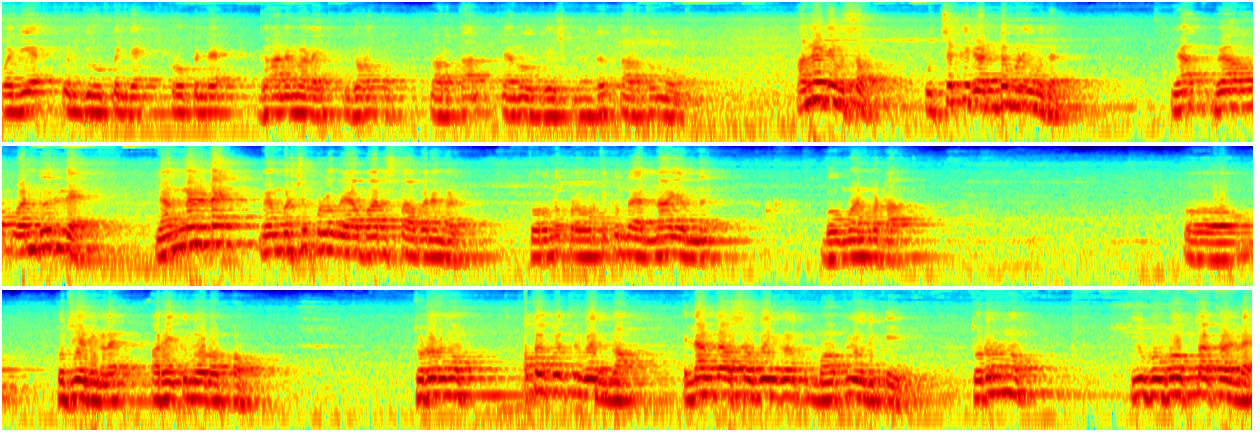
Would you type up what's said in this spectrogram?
വലിയ ഒരു ഗ്രൂപ്പിന്റെ ഗ്രൂപ്പിന്റെ ഗാനമേള ഇതോടൊപ്പം നടത്താൻ ഞങ്ങൾ ഉദ്ദേശിക്കുന്നുണ്ട് നടത്തുന്നുണ്ട്. അന്നേ ദിവസം ഉച്ചയ്ക്ക് രണ്ട് മണി മുതൽ വണ്ടൂരിലെ ഞങ്ങളുടെ മെമ്പർഷിപ്പുള്ള വ്യാപാര സ്ഥാപനങ്ങൾ തുറന്ന് പ്രവർത്തിക്കുന്നതല്ല എന്ന് ബഹുമാനപ്പെട്ട പൊതുജനങ്ങളെ അറിയിക്കുന്നതോടൊപ്പം തുടർന്നും ഉപഭോക്താക്കളിൽ വരുന്ന എല്ലാവിധ അസൗകര്യങ്ങൾക്കും മാപ്പി ഒതുക്കുകയും തുടർന്നും ഈ ഉപഭോക്താക്കളുടെ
